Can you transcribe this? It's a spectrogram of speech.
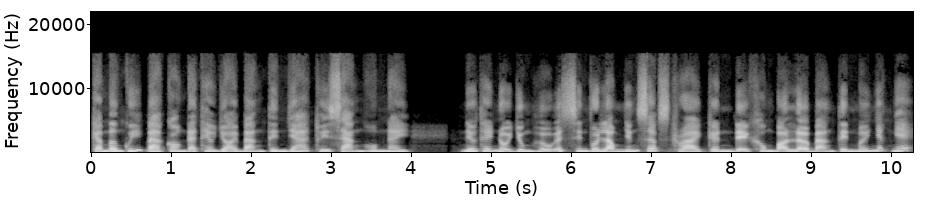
Cảm ơn quý bà con đã theo dõi bản tin giá thủy sản hôm nay. Nếu thấy nội dung hữu ích xin vui lòng nhấn subscribe kênh để không bỏ lỡ bản tin mới nhất nhé.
